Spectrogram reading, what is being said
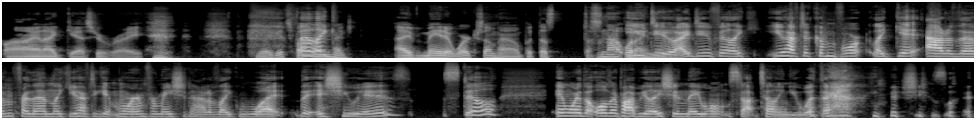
fine. I guess you're right. Like it's But, fine. like- I, I've made it work somehow, but that's that's not what you I do. mean. I do feel like you have to convert, like get out of them for them. Like you have to get more information out of like what the issue is still, and where the older population they won't stop telling you what they're having issues with.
